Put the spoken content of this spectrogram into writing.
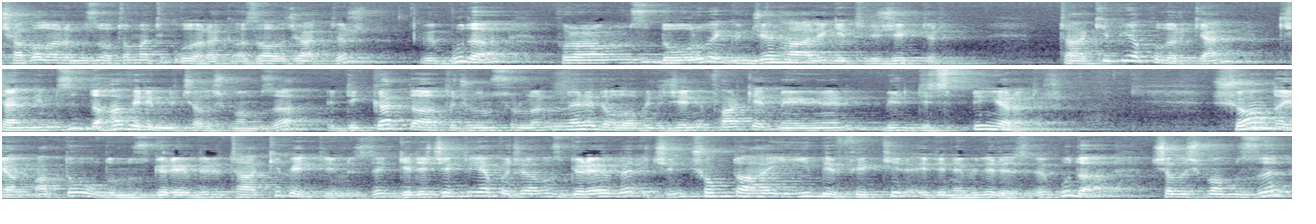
çabalarımız otomatik olarak azalacaktır ve bu da programımızı doğru ve güncel hale getirecektir. Takip yapılırken kendimizi daha verimli çalışmamıza ve dikkat dağıtıcı unsurların nerede olabileceğini fark etmeye yönelik bir disiplin yaratır. Şu anda yapmakta olduğumuz görevleri takip ettiğimizde gelecekte yapacağımız görevler için çok daha iyi bir fikir edinebiliriz ve bu da çalışmamızı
